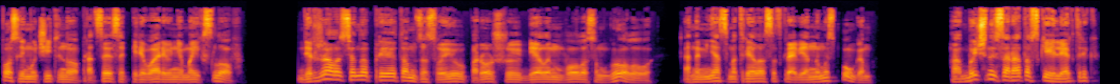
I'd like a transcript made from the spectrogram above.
после мучительного процесса переваривания моих слов. Держалась она при этом за свою поросшую белым волосом голову, а на меня смотрела с откровенным испугом. Обычный саратовский электрик.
